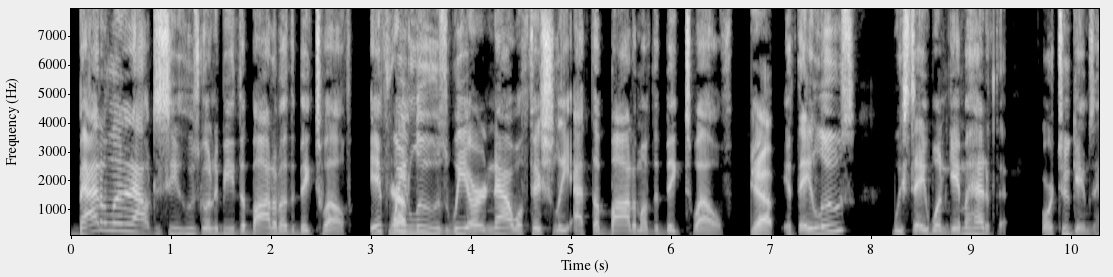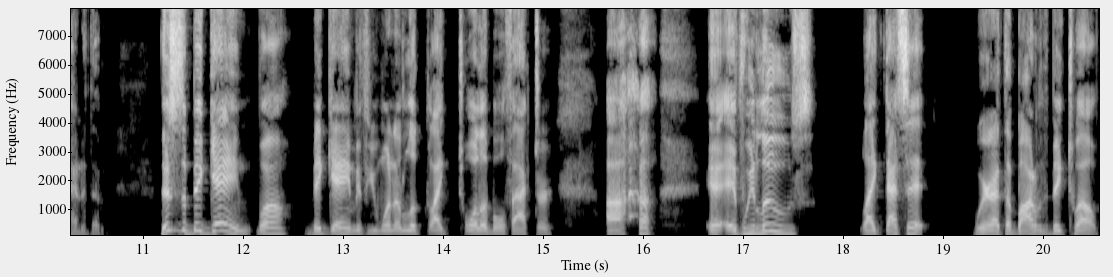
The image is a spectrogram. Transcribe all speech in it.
battling it out to see who's going to be the bottom of the Big Twelve. If Yep. we lose, we are now officially at the bottom of the Big Twelve. Yep. If they lose, we stay one game ahead of them or two games ahead of them. This is a big game. Well, big game if you want to look like toilet bowl factor. Uh, if we lose, like that's it. We're at the bottom of the Big 12.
